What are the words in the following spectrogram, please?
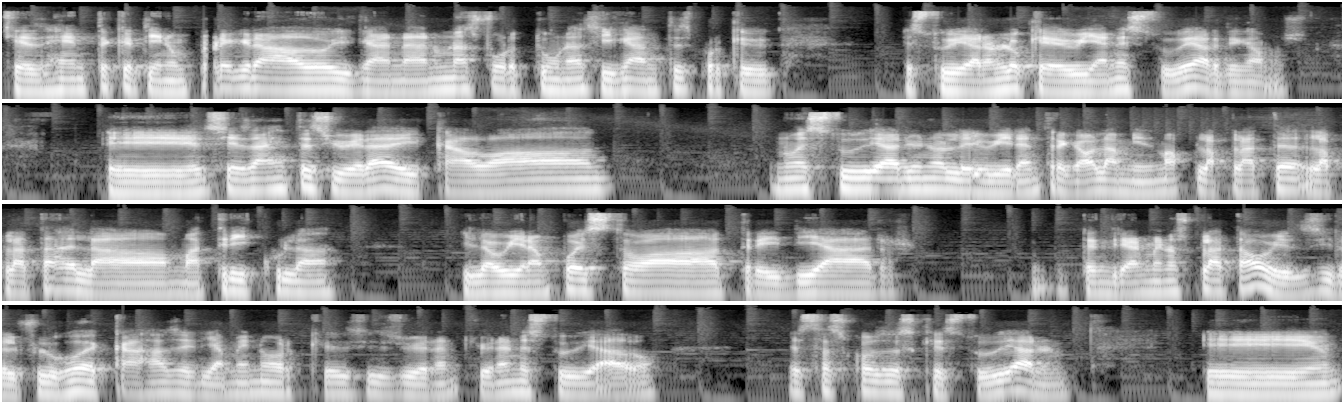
que es gente que tiene un pregrado y ganan unas fortunas gigantes porque estudiaron lo que debían estudiar, digamos. Eh, si esa gente se hubiera dedicado a no estudiar y uno le hubiera entregado la misma la plata, la plata de la matrícula y la hubieran puesto a tradear, tendrían menos plata hoy, es decir, el flujo de caja sería menor que si se hubieran, estudiado estas cosas que estudiaron. Eh,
